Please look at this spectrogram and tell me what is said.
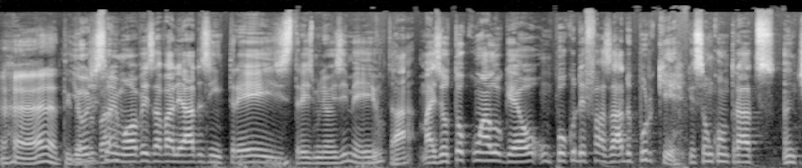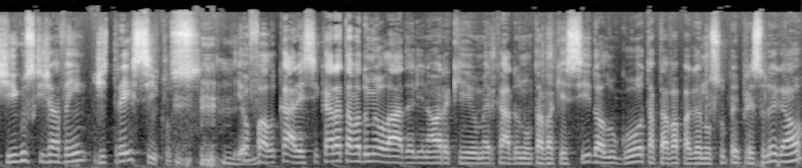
É, né? E hoje são pra- imóveis avaliados em 3, 3 milhões e meio, tá? Mas eu tô com um aluguel um pouco defasado, por quê? Porque são contratos antigos que já vêm de três ciclos. e eu falo, cara, esse cara tava do meu lado ali na hora que o mercado não tava aquecido, alugou, tá- tava pagando um super preço legal,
